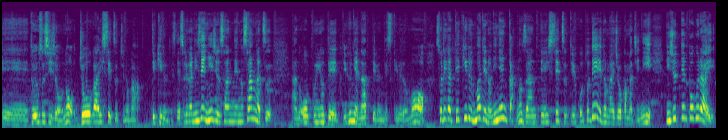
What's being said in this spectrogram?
えー、豊洲市場の場外施設っていうのができるんですね。それが2023年の3月あのオープン予定っていうふうにはなってるんですけれどもそれができるまでの2年間の暫定施設ということで江戸前城下町に20店舗ぐらい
